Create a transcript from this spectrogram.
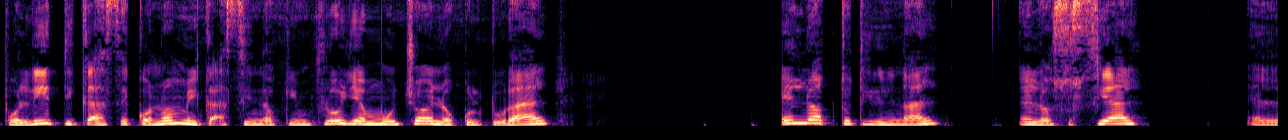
políticas, económicas, sino que influye mucho en lo cultural, en lo actitudinal, en lo social, en,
